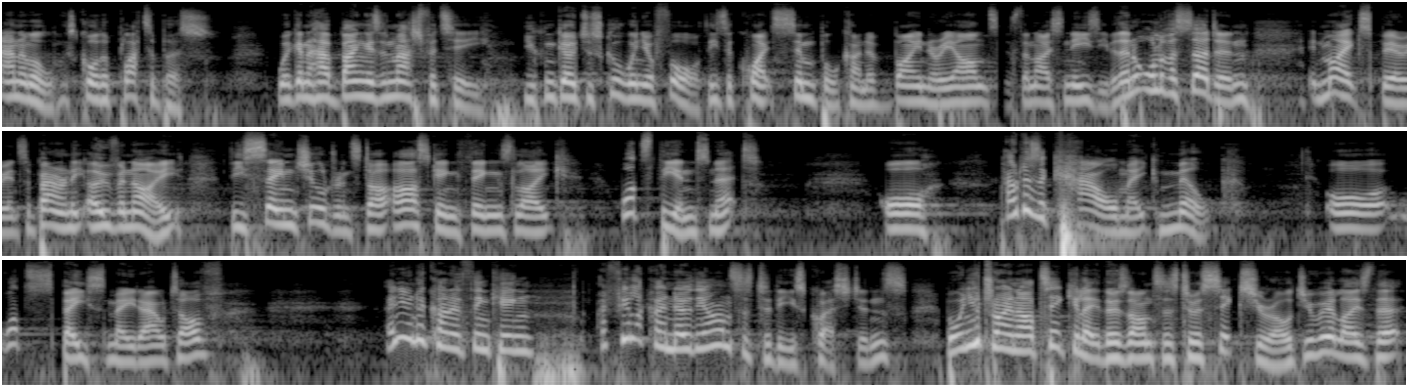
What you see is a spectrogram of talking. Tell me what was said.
animal is called a platypus. We're going to have bangers and mash for tea. You can go to school when you're four. These are quite simple, kind of binary answers. They're nice and easy. But then all of a sudden, in my experience, apparently overnight, these same children start asking things like, What's the internet? Or, How does a cow make milk? Or, What's space made out of? And you're kind of thinking, I feel like I know the answers to these questions. But when you try and articulate those answers to a six year old, you realize that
